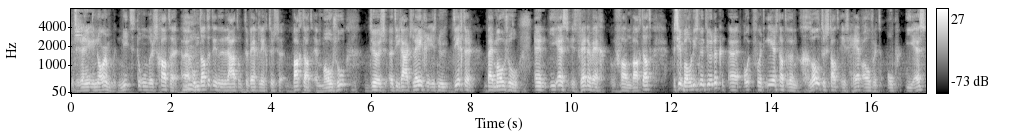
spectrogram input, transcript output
Het is enorm niet te onderschatten, uh, hmm. omdat het inderdaad op de weg ligt tussen Bagdad en Mosul. Dus het Iraaks leger is nu dichter bij Mosul en IS is verder weg van Bagdad. Symbolisch natuurlijk, uh, voor het eerst dat er een grote stad is heroverd op IS.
